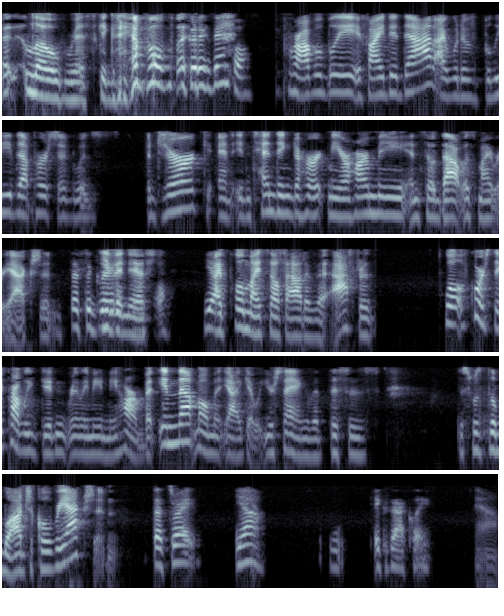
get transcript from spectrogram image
a low risk example. But a good example. Probably, if I did that, I would have believed that person was a jerk and intending to hurt me or harm me, and so that was my reaction. That's a great even example. if yeah. I pull myself out of it after. Well, of course, they probably didn't really mean me harm, but in that moment, yeah, I get what you're saying. That this is this was the logical reaction. That's right. Yeah. Exactly. Yeah.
